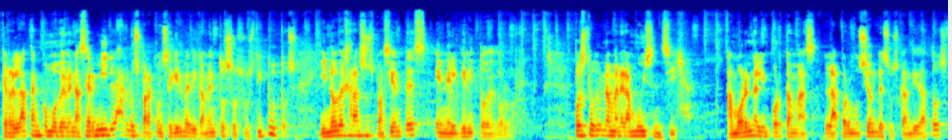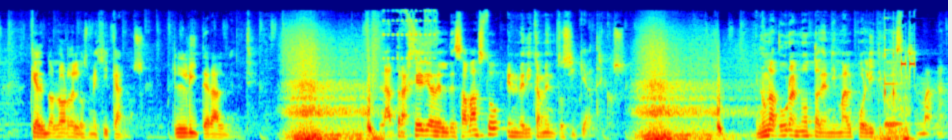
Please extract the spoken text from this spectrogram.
que relatan cómo deben hacer milagros para conseguir medicamentos o sustitutos y no dejar a sus pacientes en el grito de dolor. Puesto de una manera muy sencilla, a Morena le importa más la promoción de sus candidatos que el dolor de los mexicanos, literalmente la tragedia del desabasto en medicamentos psiquiátricos. En una dura nota de Animal Político de esta semana,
